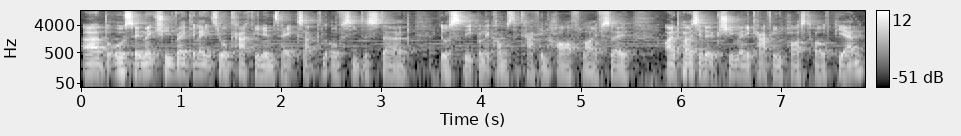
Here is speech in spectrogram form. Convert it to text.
Uh, but also make sure you regulate your caffeine intake because that can obviously disturb your sleep when it comes to caffeine half-life. So I personally don't consume any caffeine past 12 p.m.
